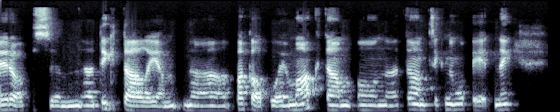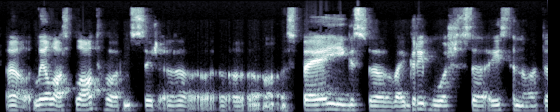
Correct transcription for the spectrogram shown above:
Eiropas um, digitālajam pakalpojumu aktam un tam, cik nopietni lielās platformas ir spējīgas vai gribošas īstenot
